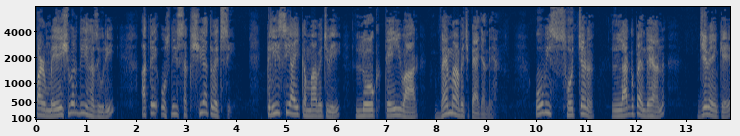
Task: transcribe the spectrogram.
ਪਰਮੇਸ਼ਵਰ ਦੀ ਹਜ਼ੂਰੀ ਅਤੇ ਉਸ ਦੀ ਸ਼ਖਸੀਅਤ ਵਿੱਚ ਸੀ। ਕਲੀਸਿਆਈ ਕੰਮਾਂ ਵਿੱਚ ਵੀ ਲੋਕ ਕਈ ਵਾਰ ਵਹਿਮਾਂ ਵਿੱਚ ਪੈ ਜਾਂਦੇ ਹਨ। ਉਹ ਵੀ ਸੋਚਣ ਲੱਗ ਪੈਂਦੇ ਹਨ, ਜਿਵੇਂ ਕਿ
